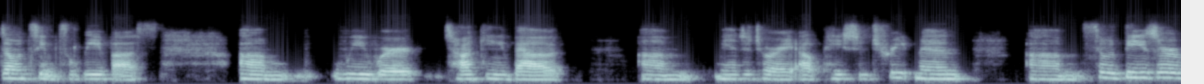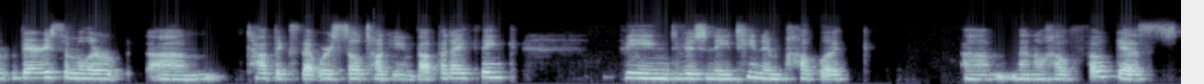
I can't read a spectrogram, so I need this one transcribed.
don't seem to leave us. Um, we were talking about um, mandatory outpatient treatment. Um, so these are very similar um, topics that we're still talking about, but I think being Division 18 in public mental health focused,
